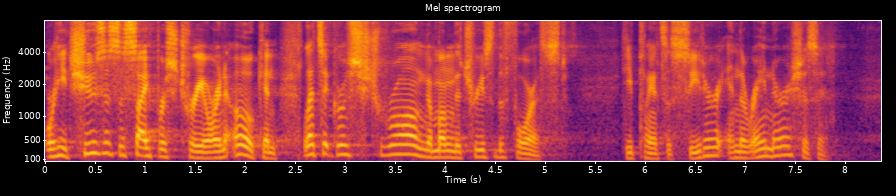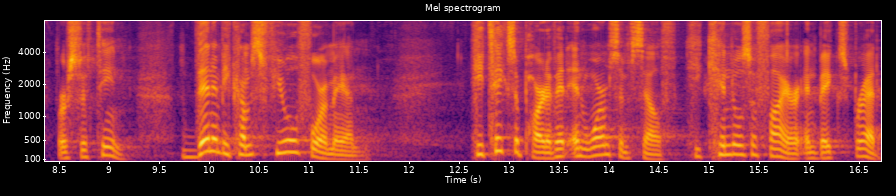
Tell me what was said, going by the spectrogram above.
Or he chooses a cypress tree or an oak and lets it grow strong among the trees of the forest. He plants a cedar and the rain nourishes it. Verse 15. Then it becomes fuel for a man. He takes a part of it and warms himself. He kindles a fire and bakes bread.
